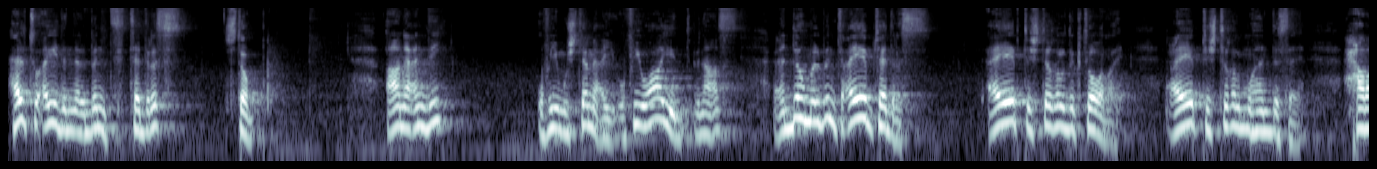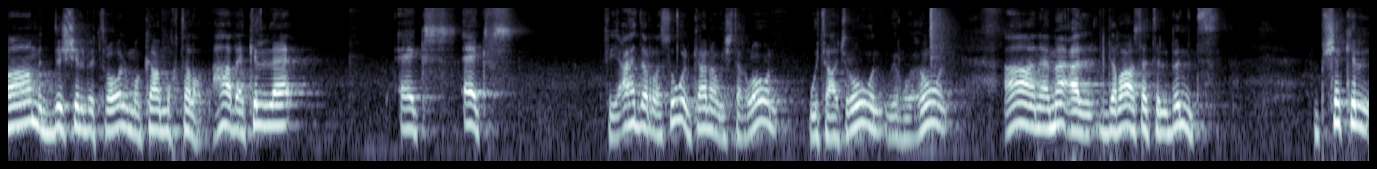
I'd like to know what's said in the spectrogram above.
هل تؤيد أن البنت تدرس؟ stop. أنا عندي وفي مجتمعي وفي وايد ناس عندهم البنت عيب تدرس. عيب تشتغل دكتورة. عيب تشتغل مهندسة. حرام تدش البترول مكان مختلط، هذا كله X X في عهد الرسول كانوا يشتغلون ويتاجرون ويروحون. أنا مع دراسة البنت بشكل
